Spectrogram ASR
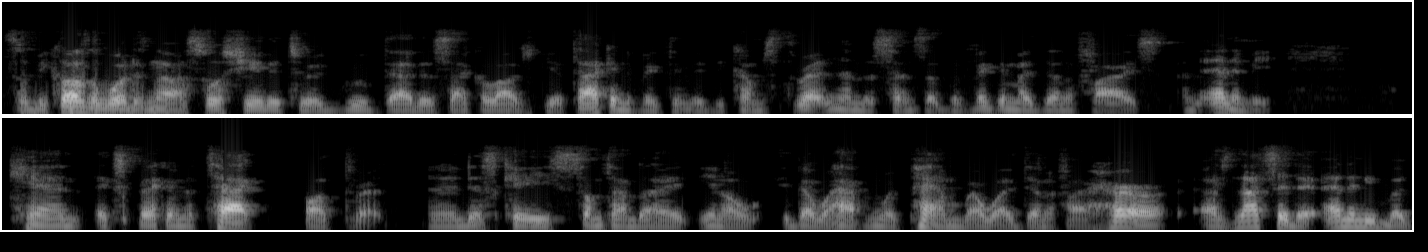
so because the word is now associated to a group that is psychologically attacking the victim, it becomes threatened in the sense that the victim identifies an enemy, can expect an attack or threat. And in this case, sometimes I, you know, that will happen with Pam, I will identify her as not say the enemy, but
